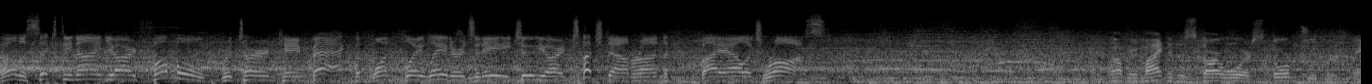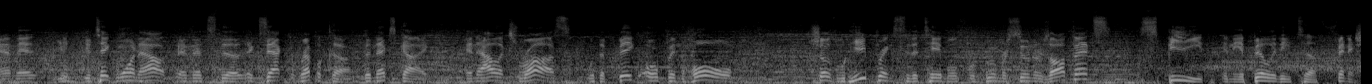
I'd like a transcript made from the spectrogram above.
Well, the 69-yard fumble return came back, but one play later, it's an 82-yard touchdown run by Alex Ross. I'm reminded of Star Wars stormtroopers, man. That you, hmm. you take one out, and it's the exact replica, the next guy. And Alex Ross, with a big open hole, shows what he brings to the table for Boomer Sooners offense, speed and the ability to finish.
